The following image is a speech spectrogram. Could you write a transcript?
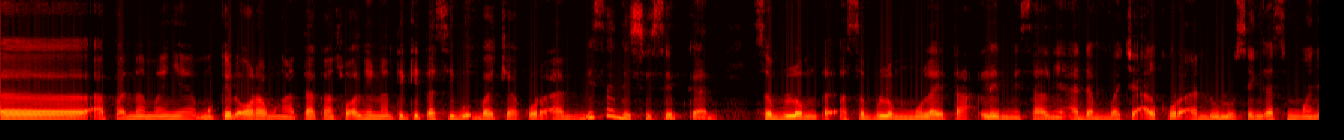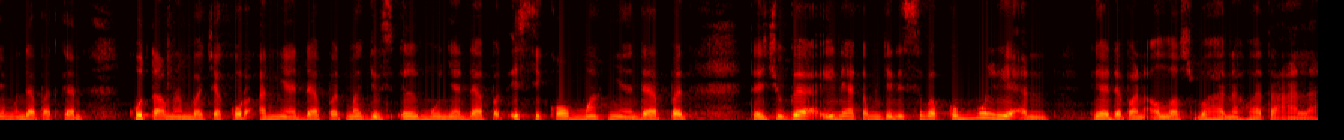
eh, apa namanya mungkin orang mengatakan soalnya nanti kita sibuk baca Quran bisa disisipkan. Sebelum sebelum mulai taklim misalnya ada membaca Al-Quran dulu sehingga semuanya mendapatkan kuta membaca Qurannya dapat majelis ilmunya dapat istiqomahnya dapat. Dan juga ini akan menjadi sebab kemuliaan di hadapan Allah Subhanahu wa taala.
